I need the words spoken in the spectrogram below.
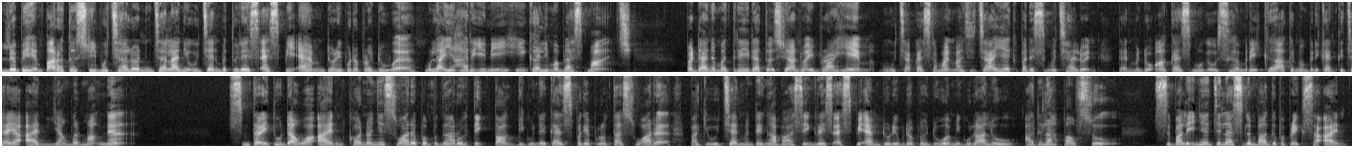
Lebih 400,000 calon jalani ujian bertulis SPM 2022 mulai hari ini hingga 15 Mac. Perdana Menteri Datuk Seri Anwar Ibrahim mengucapkan selamat maju jaya kepada semua calon dan mendoakan semoga usaha mereka akan memberikan kejayaan yang bermakna. Sementara itu, dakwaan kononnya suara pempengaruh TikTok digunakan sebagai pelontar suara bagi ujian mendengar bahasa Inggeris SPM 2022 minggu lalu adalah palsu. Sebaliknya jelas lembaga peperiksaan,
